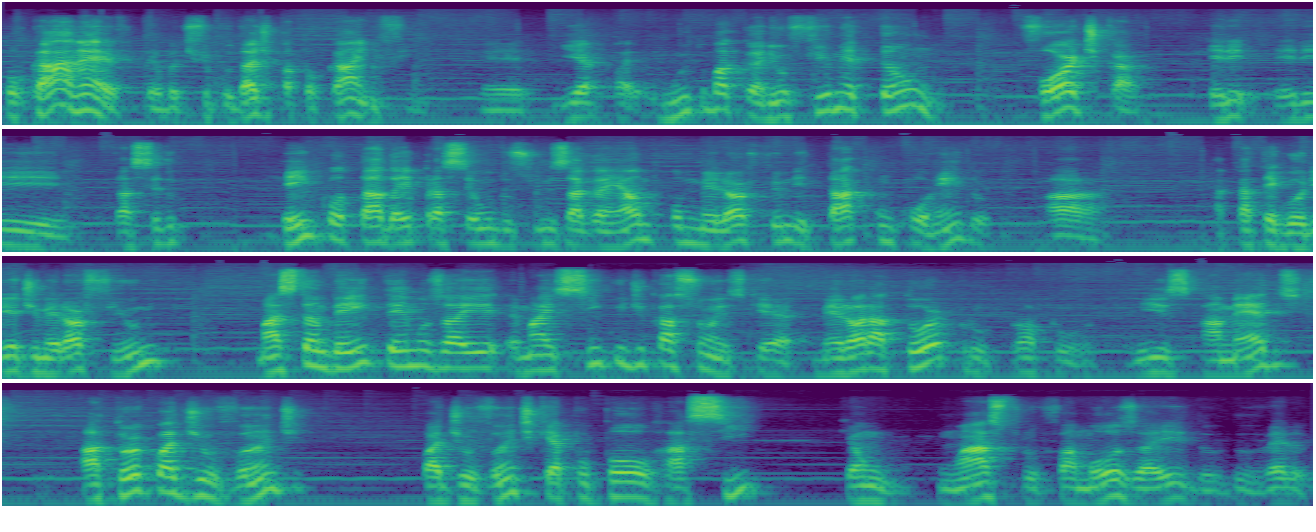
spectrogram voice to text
tocar, né? Tem uma dificuldade para tocar, enfim. É, e é, é, muito bacana. E o filme é tão forte, cara. Ele ele está sendo bem cotado aí para ser um dos filmes a ganhar como melhor filme. Está concorrendo a, a categoria de melhor filme. Mas também temos aí mais cinco indicações, que é melhor ator para o próprio Riz Ahmed, ator coadjuvante, coadjuvante que é para o Paul Rassi, que é um, um astro famoso aí do, do velho,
